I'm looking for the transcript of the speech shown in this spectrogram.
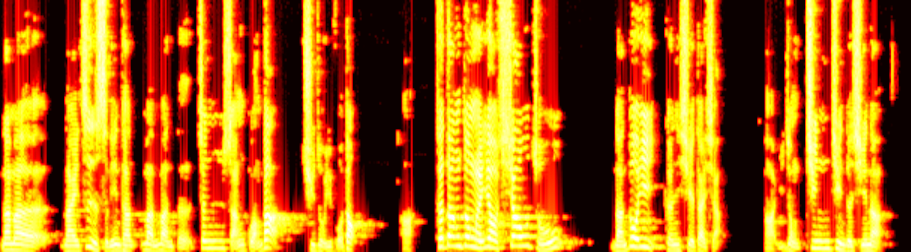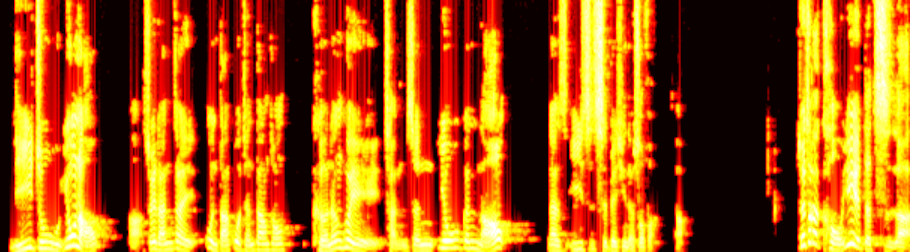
那么乃至使令他慢慢的增长广大，趋入于佛道啊。这当中呢，要消除懒惰意跟懈怠想啊，一种精进的心啊，离诸忧恼。啊，虽然在问答过程当中可能会产生忧跟恼，那是依止慈悲心的说法啊。所以这个口业的止啊，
